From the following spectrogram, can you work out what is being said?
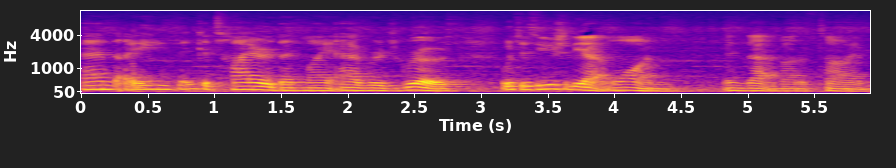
And I think it's higher than my average growth, which is usually at 1 in that amount of time.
